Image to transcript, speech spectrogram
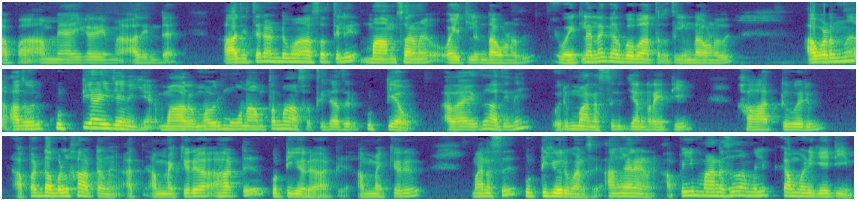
അപ്പോൾ അമ്മയായി കഴിയുമ്പോൾ അതിന്റെ ആദ്യത്തെ രണ്ട് മാസത്തിൽ മാംസമാണ് വയറ്റിലുണ്ടാവുന്നത് വയറ്റിലല്ല ഗർഭപാത്രത്തിൽ ഉണ്ടാവുന്നത് അവിടെ നിന്ന് അതൊരു കുട്ടിയായി ജനിക്കുക മാറുമ്പോൾ ഒരു മൂന്നാമത്തെ മാസത്തിൽ അതൊരു കുട്ടിയാവും. അതായത് അതിന് ഒരു മനസ്സ് ജനറേറ്റ് ചെയ്യും ഹാർട്ട് വരും. അപ്പം ഡബിൾ ഹാർട്ടാണ് അമ്മയ്ക്കൊരു ഹാർട്ട് കുട്ടിക്കൊരു ഹാർട്ട് അമ്മയ്ക്കൊരു മനസ്സ് കുട്ടിക്ക് ഒരു മനസ്സ്. അങ്ങനെയാണ്. അപ്പോൾ ഈ മനസ്സ് തമ്മിൽ കമ്മ്യൂണിക്കേറ്റ് ചെയ്യും.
